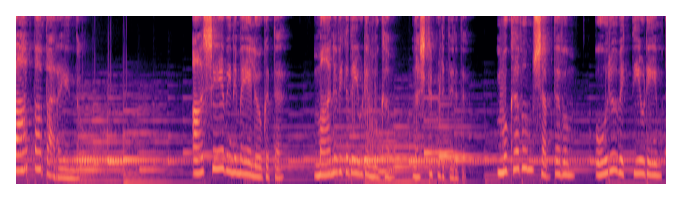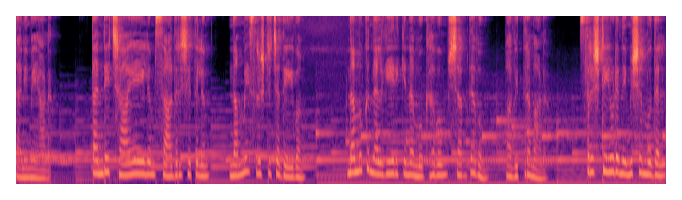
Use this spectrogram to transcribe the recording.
പാപ്പ പറയുന്നു. ആശയവിനിമയ ലോകത്ത് മാനവികതയുടെ മുഖം നഷ്ടപ്പെടുത്തരുത്. മുഖവും ശബ്ദവും ഓരോ വ്യക്തിയുടെയും തനിമയാണ്. തന്റെ ഛായയിലും സാദൃശ്യത്തിലും നമ്മെ സൃഷ്ടിച്ച ദൈവം നമുക്ക് നൽകിയിരിക്കുന്ന മുഖവും ശബ്ദവും പവിത്രമാണ്. സൃഷ്ടിയുടെ നിമിഷം മുതൽ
